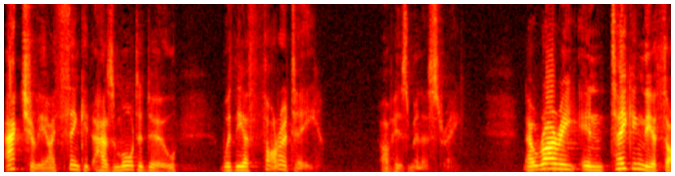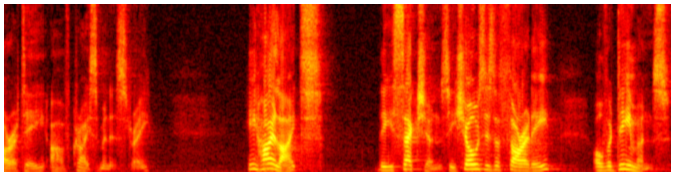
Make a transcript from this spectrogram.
Actually, I think it has more to do with the authority of his ministry. Now, Ryrie, in taking the authority of Christ's ministry, he highlights these sections. He shows his authority over demons.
